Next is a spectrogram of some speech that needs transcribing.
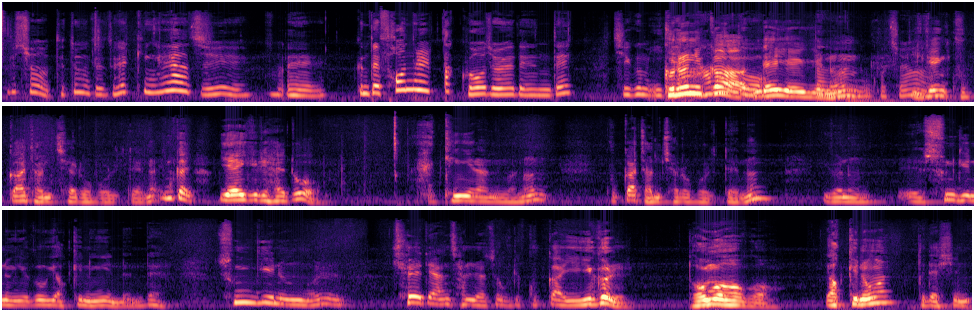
그렇죠. 대통령 돼도 해킹해야지. 네. 근데 선을 딱 그어줘야 되는데 지금 이게 그러니까 내 얘기는. 이게 국가 전체로 볼 때는 그러니까 얘기를 해도 해킹이라는 거는 국가 전체로 볼 때는 이거는 순기능이고 역기능이 있는데 순기능을 최대한 살려서 우리 국가 이익을 도모하고 역기능은 그 대신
